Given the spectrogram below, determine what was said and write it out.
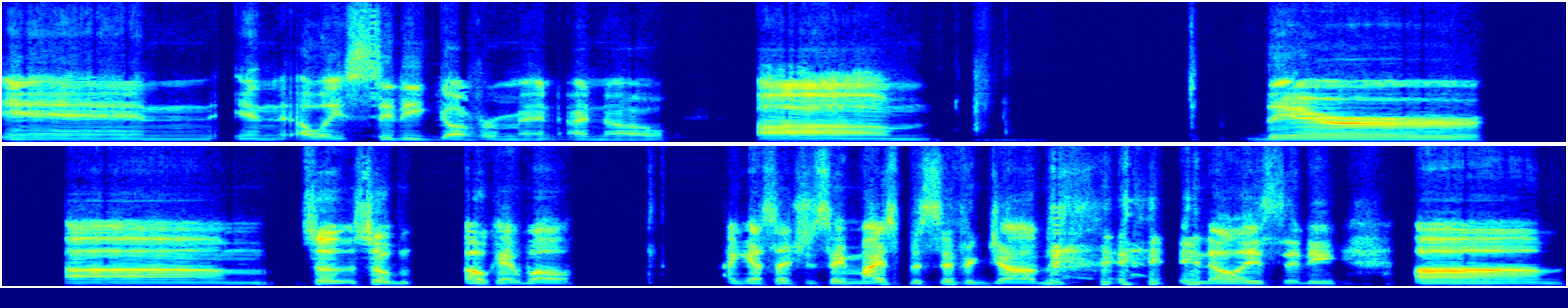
in in LA city government I know um they're um so so okay well I guess I should say my specific job in LA city um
